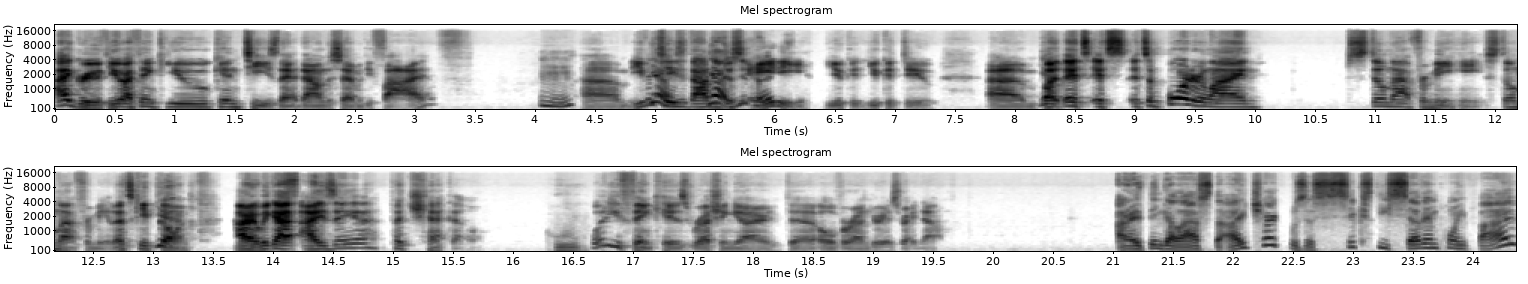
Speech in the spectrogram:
I agree with you. I think you can tease that down to 75. Mm-hmm. Um, even yeah. tease it down yeah, to just 80. You could you could do. Um, but it's it's it's a borderline. Still not for me. He still not for me. Let's keep going. All right, we got Isaiah Pacheco. Ooh. What do you think his rushing yard uh, over under is right now? I think I last the I checked was a 67.5.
